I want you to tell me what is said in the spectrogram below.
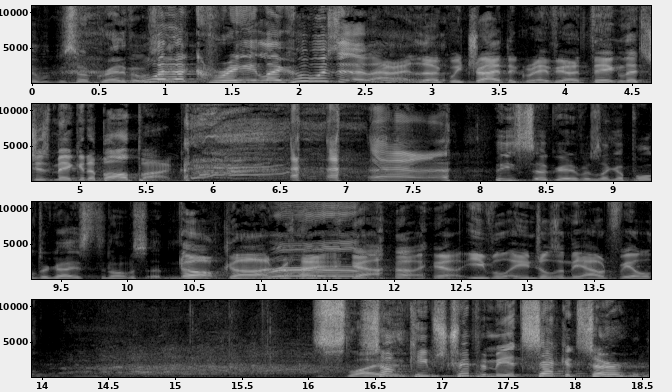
It would be so great if it was What like a great, like, who was it? All right, look, we tried the graveyard thing. Let's just make it a ballpark. it'd be so great if it was like a poltergeist and all of a sudden Oh, God, right. Yeah, yeah. Evil angels in the outfield. slide, Something keeps tripping me at second, sir.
